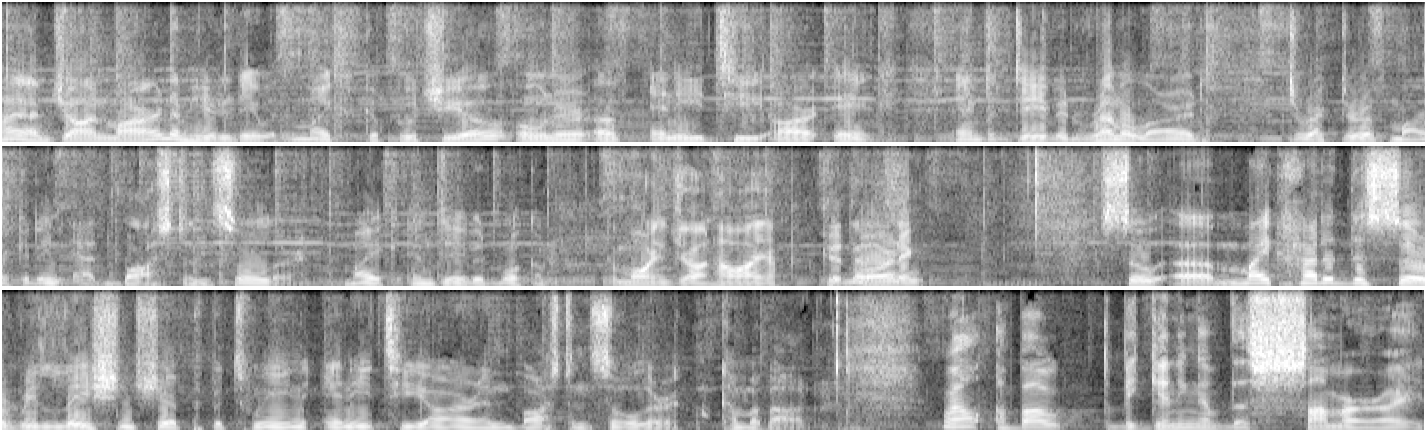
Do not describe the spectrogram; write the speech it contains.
Hi, I'm John Marn. I'm here today with Mike Cappuccio, owner of NETR Inc., and David Remillard, Director of Marketing at Boston Solar. Mike and David, welcome. Good morning, John. How are you? Good morning. So, uh, Mike, how did this uh, relationship between NETR and Boston Solar come about? Well, about the beginning of the summer, I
